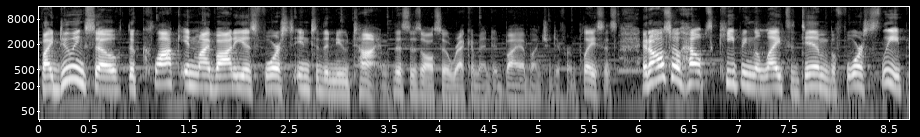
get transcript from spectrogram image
By doing so, the clock in my body is forced into the new time. This is also recommended by a bunch of different places. It also helps keeping the lights dim before sleep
